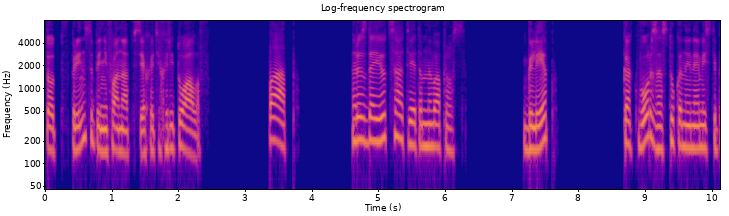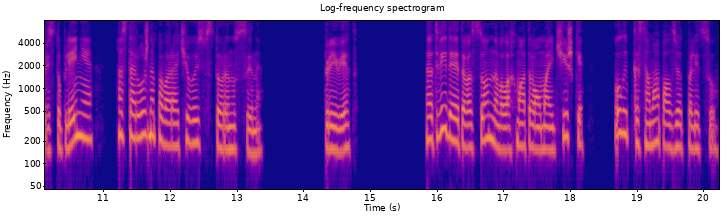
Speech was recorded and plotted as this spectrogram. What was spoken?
тот, в принципе, не фанат всех этих ритуалов. «Пап», — раздается ответом на вопрос. «Глеб?» Как вор, застуканный на месте преступления, осторожно поворачиваюсь в сторону сына. «Привет». От вида этого сонного лохматого мальчишки улыбка сама ползет по лицу.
